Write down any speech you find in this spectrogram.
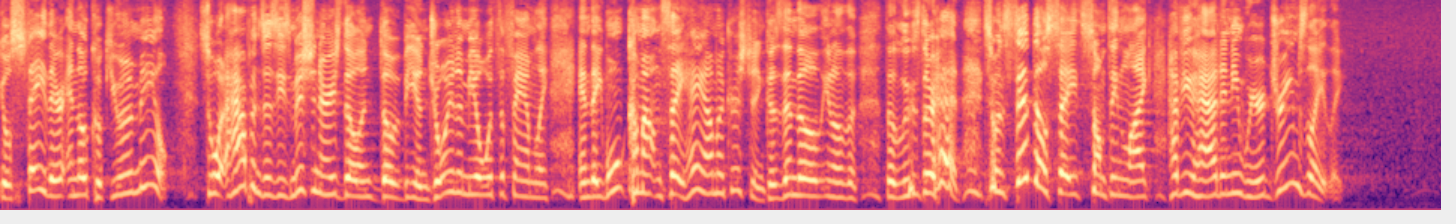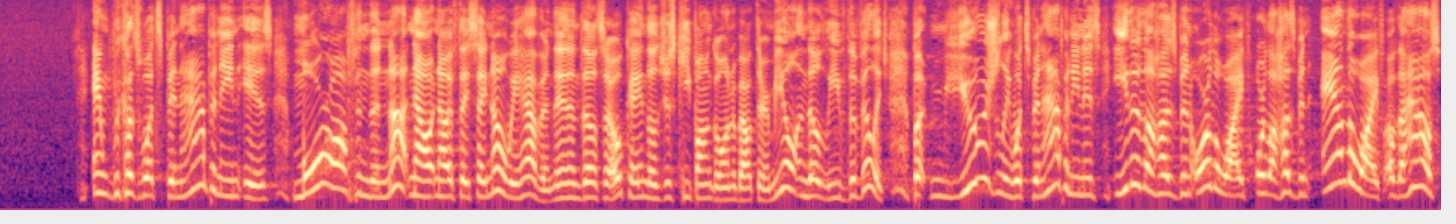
you'll stay there, and they'll cook you a meal. So what happens is these missionaries, they'll they'll be enjoying a meal with the family, and they won't come out and say, "Hey, I'm a Christian," because then they'll you know they'll lose their head. So instead, they'll say something like, "Have you had any weird dreams lately?" And because what's been happening is more often than not, now, now if they say no, we haven't, then they'll say okay, and they'll just keep on going about their meal and they'll leave the village. But usually what's been happening is either the husband or the wife or the husband and the wife of the house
